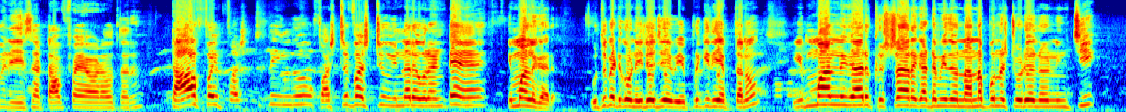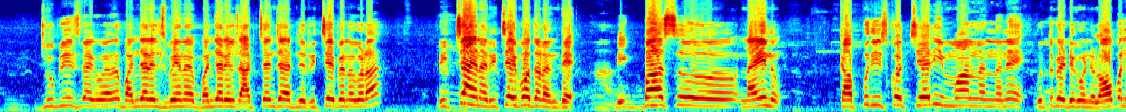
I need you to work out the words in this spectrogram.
మరి ఈసారి టాప్ ఫైవ్ ఎవరు అవుతారు? Top five first thing first first winner ఎవరంటే ఇమ్మాన్ గారు. గుర్తుపెట్టుకోండి ఈరోజు ఎప్పటికి చెప్తాను. ఇమ్మాన్ గారు కృష్ణార గడ్డ మీద ఉన్న అన్నపూర్ణ స్టూడియోలో నుంచి జూబ్లీస్ బ్యాగ్ బంజారా హిల్స్ పోయిన బంజారా హిల్స్ అచ్చంచా రిచ్ అయిపోయినా కూడా రిచ్ ఆయన రిచ్ అయిపోతాడు అంతే. బిగ్ బాస్ నైన్ కప్పు తీసుకొచ్చేది ఇమ్మాన్ అన్ననే గుర్తుపెట్టుకోండి. లోపల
